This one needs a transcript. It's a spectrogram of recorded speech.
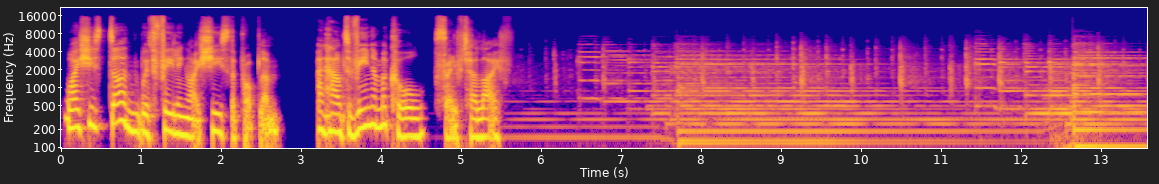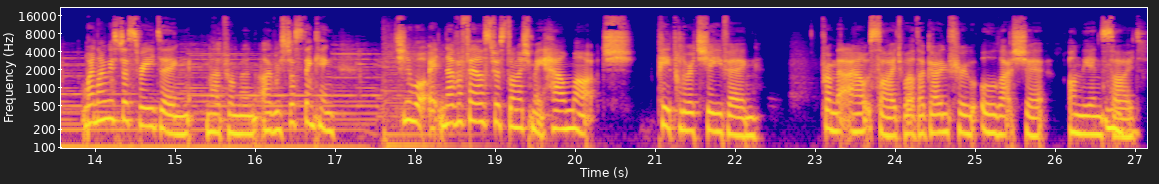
why she's done with feeling like she's the problem, and how Davina McCall saved her life. When I was just reading Mad Woman, I was just thinking, do you know what? It never fails to astonish me how much people are achieving from the outside while they're going through all that shit on the inside. Mm.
